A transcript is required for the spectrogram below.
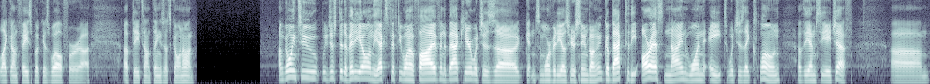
like on Facebook as well for uh, updates on things that's going on. I'm going to, we just did a video on the X5105 in the back here, which is uh, getting some more videos here soon, but I'm going to go back to the RS918, which is a clone of the MCHF. Um,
